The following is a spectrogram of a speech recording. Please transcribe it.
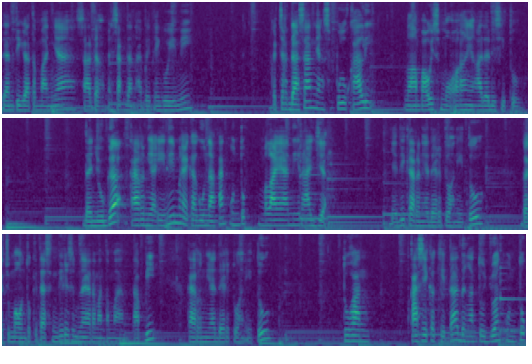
dan tiga temannya, Sadar, Mesak, dan Abednego ini, kecerdasan yang 10 kali melampaui semua orang yang ada di situ. Dan juga karunia ini mereka gunakan untuk melayani raja. Jadi karunia dari Tuhan itu gak cuma untuk kita sendiri sebenarnya teman-teman, tapi karunia dari Tuhan itu Tuhan kasih ke kita dengan tujuan untuk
